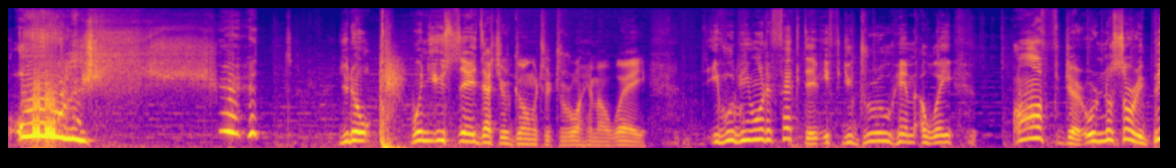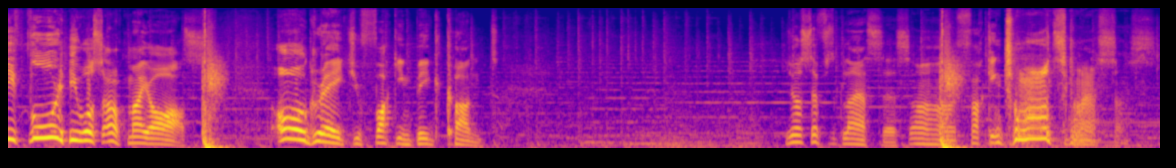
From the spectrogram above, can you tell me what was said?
Holy shit! You know, when you say that you're going to draw him away, it would be more effective if you drew him away after, or no, sorry, before he was up my ass. Oh, great, you fucking big cunt. Joseph's glasses. Oh, fucking cunt's glasses.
